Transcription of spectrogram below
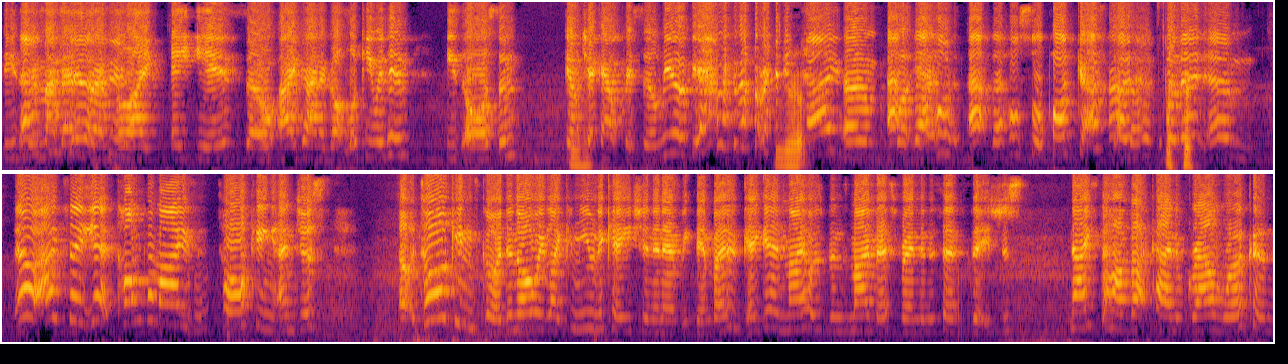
He's I been my best friend for like eight years, so I kind of got lucky with him. He's awesome. Go Mm-hmm. check out Chris Silvio if you haven't already. Yeah. Um, at, but the, yeah. hu- at the Hustle podcast. At the Hustle. but then, um, no, I'd say, yeah, compromise, talking, and just. Uh, talking's good and always like communication and everything. But again, my husband's my best friend in the sense that it's just nice to have that kind of groundwork and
